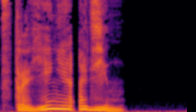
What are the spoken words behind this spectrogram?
Строение 1.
